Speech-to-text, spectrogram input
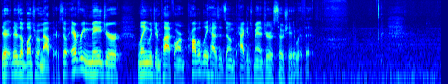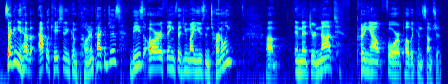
there, there's a bunch of them out there. So every major language and platform probably has its own package manager associated with it. Second, you have application and component packages. These are things that you might use internally um, and that you're not putting out for public consumption.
